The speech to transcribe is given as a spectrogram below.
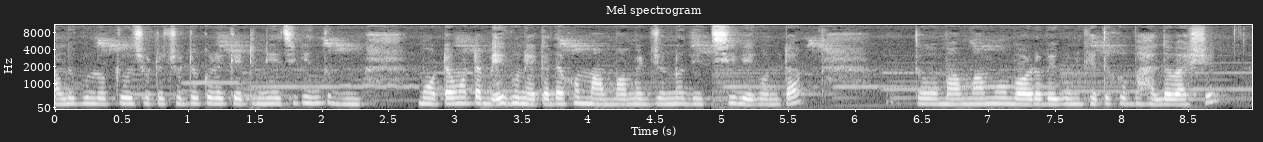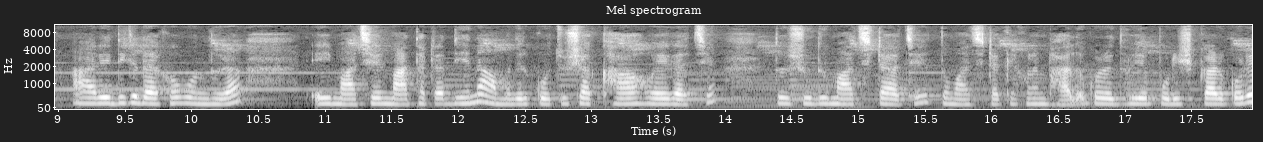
আলুগুলোকেও ছোট ছোট করে কেটে নিয়েছি, কিন্তু মোটা মোটা বেগুন, এটা দেখো মাম্মামের জন্য দিচ্ছি বেগুনটা। তো মাম্মামও বড় বেগুন খেতে খুব ভালোবাসে। আর এদিকে দেখো বন্ধুরা, এই মাছের মাথাটা দিয়ে না আমাদের কচু শাক খাওয়া হয়ে গেছে। তো শুধু মাছটা আছে, তো মাছটাকে এখন ভালো করে ধুয়ে পরিষ্কার করে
